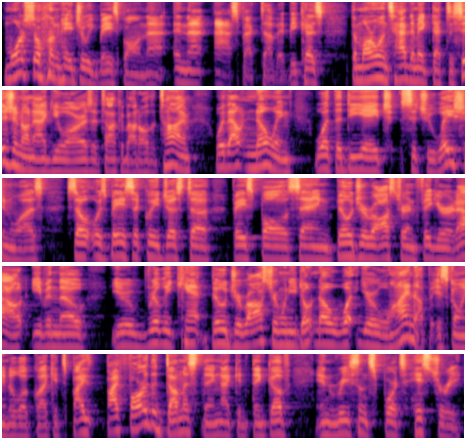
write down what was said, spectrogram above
more so on Major League Baseball in that in that aspect of it, because the Marlins had to make that decision on Aguilar, as I talk about all the time, without knowing what the DH situation was. So it was basically just a baseball saying, build your roster and figure it out, even though you really can't build your roster when you don't know what your lineup is going to look like. It's by, by far the dumbest thing I can think of in recent sports history,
